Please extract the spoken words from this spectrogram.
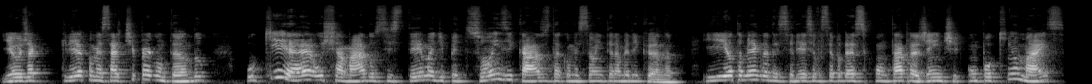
E eu já queria começar te perguntando o que é o chamado Sistema de Petições e Casos da Comissão Interamericana. E eu também agradeceria se você pudesse contar para a gente um pouquinho mais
